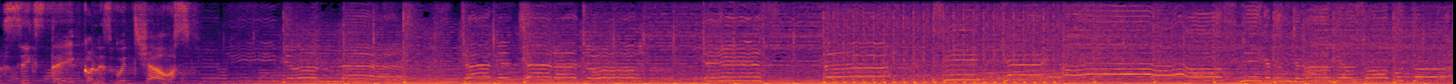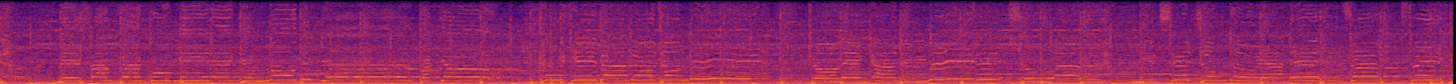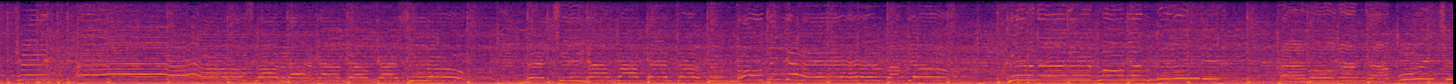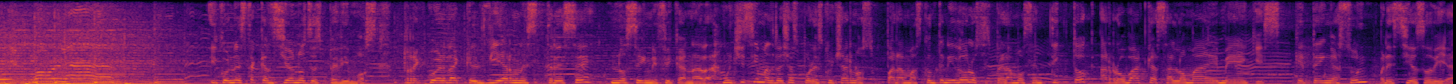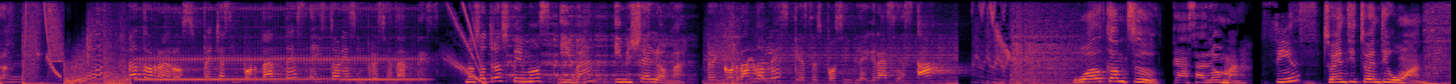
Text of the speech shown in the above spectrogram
Six Day con Sweet Shows. Con esta canción nos despedimos. Recuerda que el viernes 13 no significa nada. Muchísimas gracias por escucharnos. Para más contenido los esperamos en TikTok arroba casalomamx. Que tengas un precioso día. Datos raros, fechas importantes e historias impresionantes. Nosotros fuimos Iván y Michelle Loma. Recordándoles que esto es posible gracias a... Welcome to Casa Loma since 2021.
